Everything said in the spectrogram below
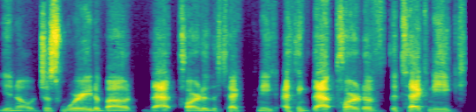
you know just worried about that part of the technique. I think that part of the technique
